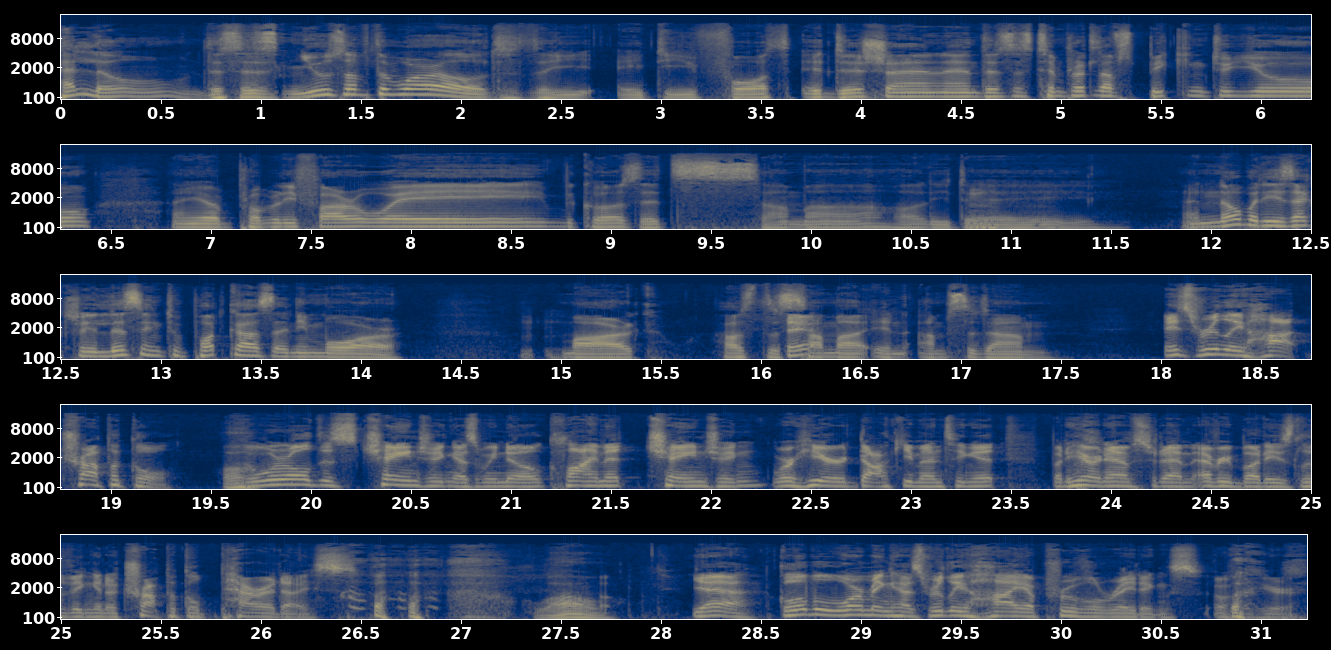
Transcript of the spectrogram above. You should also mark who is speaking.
Speaker 1: Hello, this is News of the World, the 84th edition, and this is Tim Pritlove speaking to you. And you're probably far away because it's summer holiday.
Speaker 2: Mm-hmm.
Speaker 1: And nobody's actually listening to podcasts anymore. Mark, how's the summer in Amsterdam?
Speaker 2: It's really hot, tropical.
Speaker 1: Oh.
Speaker 2: The world is changing, as we know, climate changing. We're here documenting it. But here in Amsterdam, everybody's living in a tropical paradise.
Speaker 1: Wow.
Speaker 2: Yeah, global warming has really high approval ratings over here.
